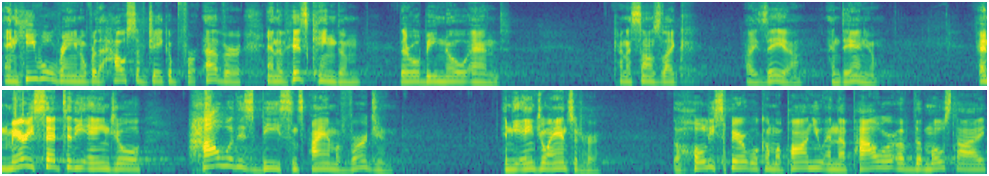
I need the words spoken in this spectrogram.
and he will reign over the house of Jacob forever, and of his kingdom there will be no end. Kind of sounds like Isaiah and Daniel. And Mary said to the angel, How will this be since I am a virgin? And the angel answered her, The Holy Spirit will come upon you, and the power of the Most High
